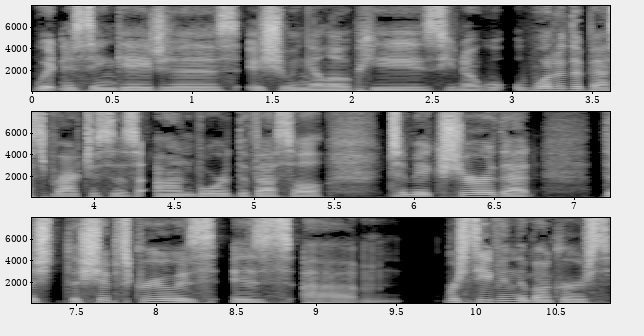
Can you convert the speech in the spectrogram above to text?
witnessing gauges, issuing LOPs, you know, w- what are the best practices on board the vessel to make sure that the, the ship's crew is is um, receiving the bunkers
